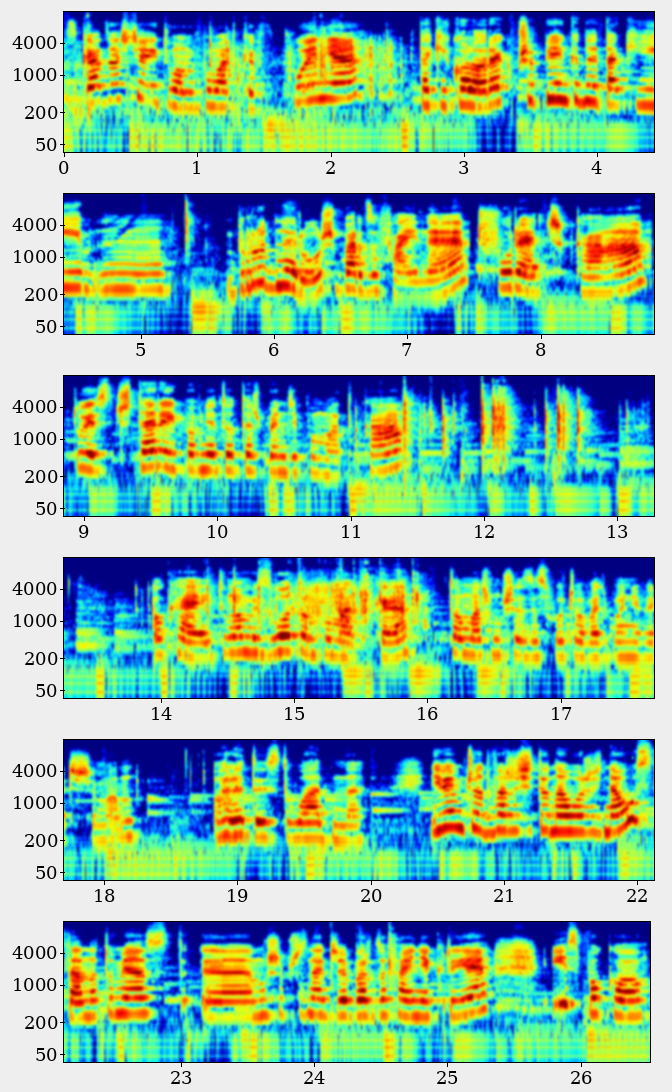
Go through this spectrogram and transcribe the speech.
Zgadza się i tu mamy pomadkę w płynie. Taki kolorek przepiękny, taki mm, brudny róż, bardzo fajny. Czwóreczka. Tu jest cztery i pewnie to też będzie pomadka. Okej, tu mamy złotą pomadkę. Tomasz muszę zesłoczować, bo nie wytrzymam. Ale to jest ładne. Nie wiem, czy odważę się to nałożyć na usta, natomiast e, muszę przyznać, że bardzo fajnie kryje i spoko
